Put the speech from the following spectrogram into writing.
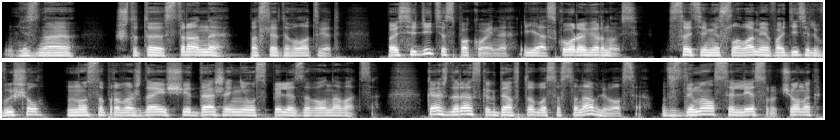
«Не знаю, что-то странное», – последовал ответ. «Посидите спокойно, я скоро вернусь». С этими словами водитель вышел, но сопровождающие даже не успели заволноваться. Каждый раз, когда автобус останавливался, вздымался лес ручонок,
